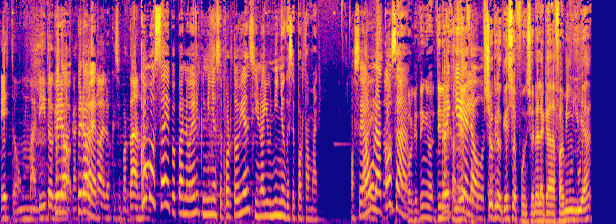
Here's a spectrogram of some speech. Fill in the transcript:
esto, un malito que Pero- iba pero a ver, a los que se portaban mal. ¿Cómo sabe Papá Noel que un niño se portó bien si no hay un niño que se porta mal? O sea, Por una eso. cosa Porque tengo- tiene orejas de requiere la otra. Yo creo que eso es funcional a cada familia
